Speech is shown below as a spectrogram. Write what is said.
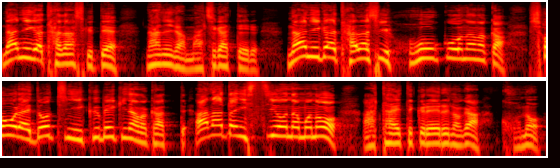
何が正しくて何が間違っている。何が正しい方向なのか将来どっちに行くべきなのかってあなたに必要なものを与えてくれるのがこの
